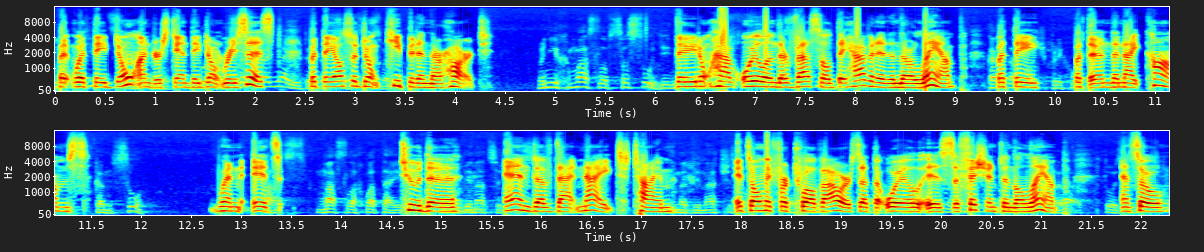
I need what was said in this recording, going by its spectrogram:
but what they don't understand, they don't resist, but they also don't keep it in their heart. They don't have oil in their vessel, they have it in their lamp, but they, but then the night comes when it's to the end of that night time. It's only for 12 hours that the oil is sufficient in the lamp. And so,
